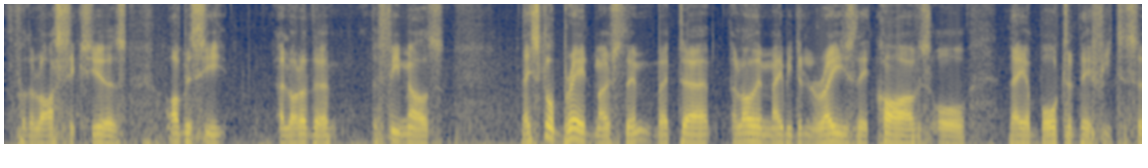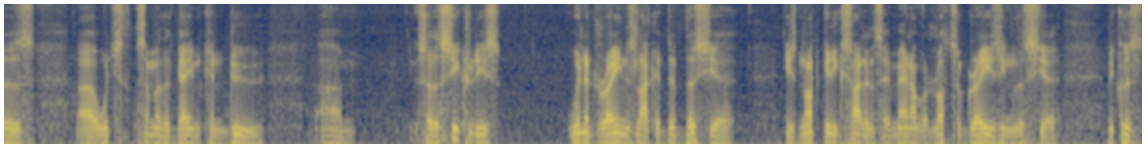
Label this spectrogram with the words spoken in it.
for the last six years. Obviously, a lot of the the females they still bred most of them, but uh, a lot of them maybe didn't raise their calves or they aborted their fetuses, uh, which some of the game can do. Um, so the secret is when it rains like it did this year, is not get excited and say, "Man, I've got lots of grazing this year," because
